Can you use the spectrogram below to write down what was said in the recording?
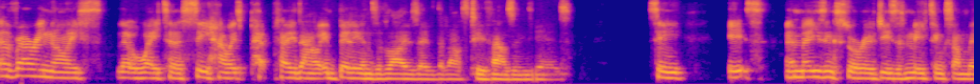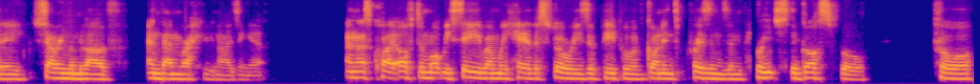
a very nice little way to see how it's pe- played out in billions of lives over the last 2,000 years. See, it's an amazing story of Jesus meeting somebody, showing them love, and then recognizing it. And that's quite often what we see when we hear the stories of people who have gone into prisons and preached the gospel for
